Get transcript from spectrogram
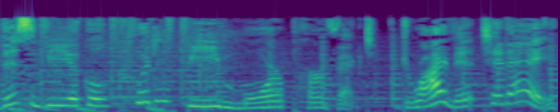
this vehicle couldn't be more perfect. Drive it today.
